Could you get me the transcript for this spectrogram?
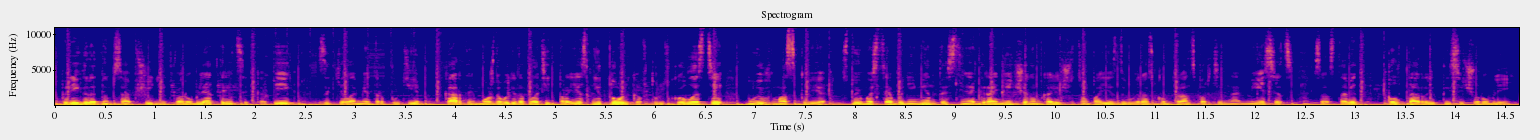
В пригородном сообщении 2 рубля 30 копеек за километр пути. Картой можно будет оплатить проезд не только в Тульской области, но и в Москве. Стоимость абонемента с неограниченным количеством поездок в городском транспорте на месяц составит полторы тысячи рублей.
